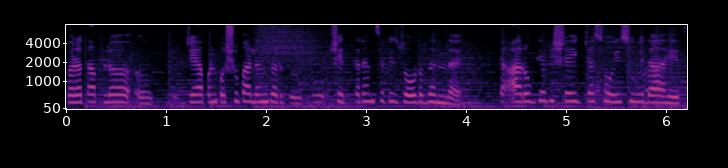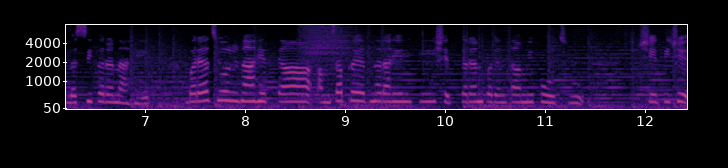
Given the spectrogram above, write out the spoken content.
परत आपलं जे आपण पशुपालन करतो तो शेतकऱ्यांसाठी जोडधंदा आहे. त्या आरोग्यविषयक ज्या सोयीसुविधा आहेत लसीकरण आहेत बऱ्याच योजना आहेत. त्या आमचा प्रयत्न राहील की शेतकऱ्यांपर्यंत आम्ही पोहोचवू शेतीचे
